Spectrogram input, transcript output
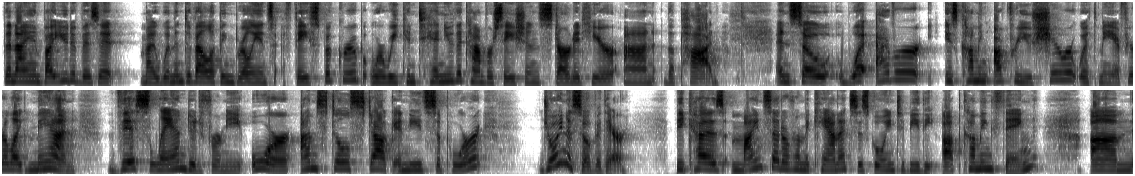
then I invite you to visit my Women Developing Brilliance Facebook group where we continue the conversation started here on the pod. And so, whatever is coming up for you, share it with me. If you're like, man, this landed for me, or I'm still stuck and need support, join us over there because mindset over mechanics is going to be the upcoming thing um,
